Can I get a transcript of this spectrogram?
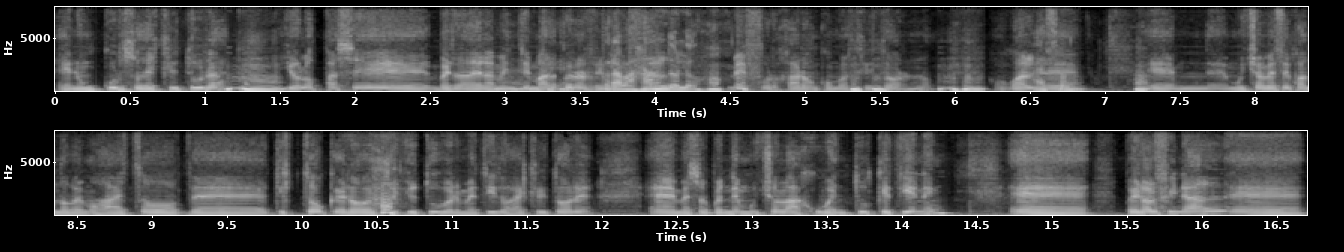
en un curso de escritura, yo los pasé verdaderamente mal, pero al Trabajándolo. me forjaron como escritor, ¿no? Lo cual, eh, eh, muchas veces cuando vemos a estos tiktokers o estos youtubers metidos a escritores, eh, me sorprende mucho la juventud que tienen, eh, pero al final eh,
